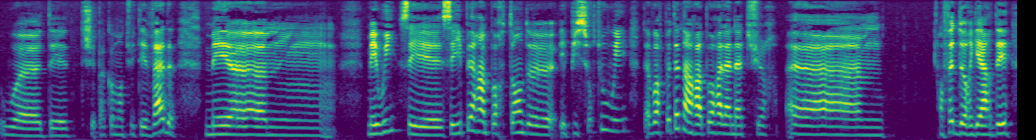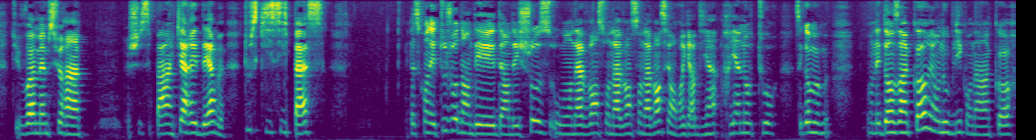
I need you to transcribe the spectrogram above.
ou euh, je sais pas comment tu t'évades, mais, euh, mais oui, c'est hyper important de... Et puis surtout, oui, d'avoir peut-être un rapport à la nature. Euh, en fait, de regarder, tu vois, même sur un, je sais pas, un carré d'herbe, tout ce qui s'y passe. Parce qu'on est toujours dans des, dans des choses où on avance, on avance, on avance et on regarde rien, rien autour. C'est comme on est dans un corps et on oublie qu'on a un corps.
